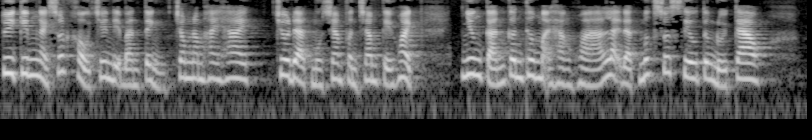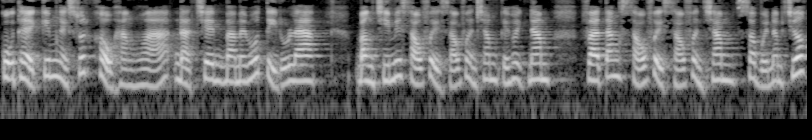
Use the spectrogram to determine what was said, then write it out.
Tuy kim ngạch xuất khẩu trên địa bàn tỉnh trong năm 22 chưa đạt 100% kế hoạch, nhưng cán cân thương mại hàng hóa lại đạt mức xuất siêu tương đối cao. Cụ thể, kim ngạch xuất khẩu hàng hóa đạt trên 31 tỷ đô la, bằng 96,6% kế hoạch năm và tăng 6,6% so với năm trước.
